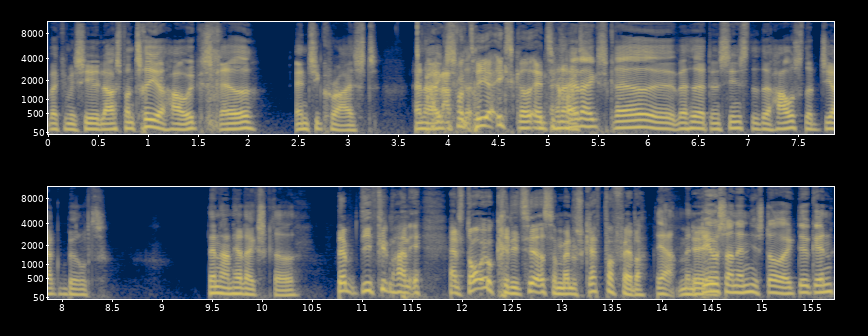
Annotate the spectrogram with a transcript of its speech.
hvad kan man sige, Lars von Trier har jo ikke skrevet Antichrist. Han har, har ikke, Lars von skrevet, Trier ikke skrevet Antichrist? han har heller ikke skrevet, øh, hvad hedder den seneste, The House That Jack Built. Den har han heller ikke skrevet. Dem, de film har han... Han står jo krediteret som manuskriptforfatter. Ja, men Øh. det er jo sådan en anden historie, ikke? Det er jo igen,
